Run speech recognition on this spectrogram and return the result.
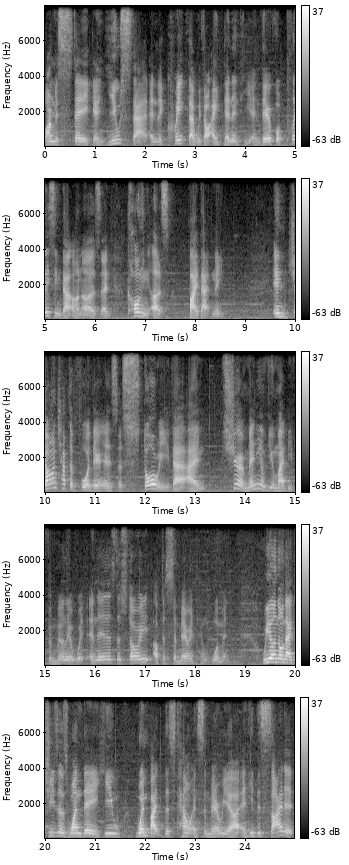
our mistake and use that and equate that with our identity and therefore placing that on us and calling us by that name. In John chapter 4, there is a story that I'm sure many of you might be familiar with, and it is the story of the Samaritan woman. We all know that Jesus one day he went by this town in Samaria and he decided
